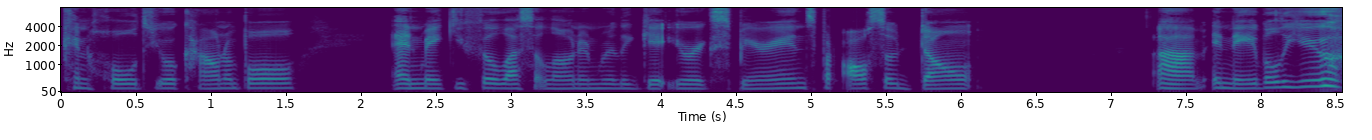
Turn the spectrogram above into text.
can hold you accountable and make you feel less alone and really get your experience, but also don't um, enable you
